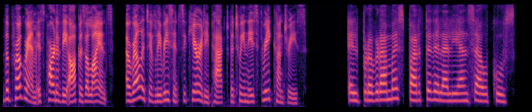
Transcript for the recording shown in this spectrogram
The program is part of the AUKUS alliance, a relatively recent security pact between these three countries. El programa es parte de la Alianza AUKUS,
